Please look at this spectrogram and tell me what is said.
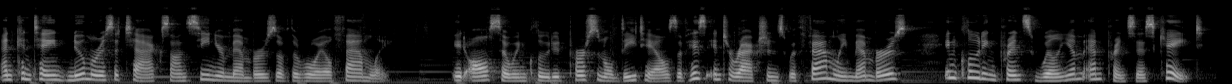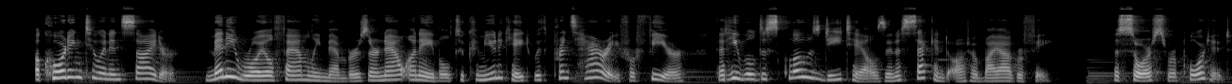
and contained numerous attacks on senior members of the royal family. It also included personal details of his interactions with family members, including Prince William and Princess Kate. According to an insider, many royal family members are now unable to communicate with Prince Harry for fear that he will disclose details in a second autobiography. The source reported,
